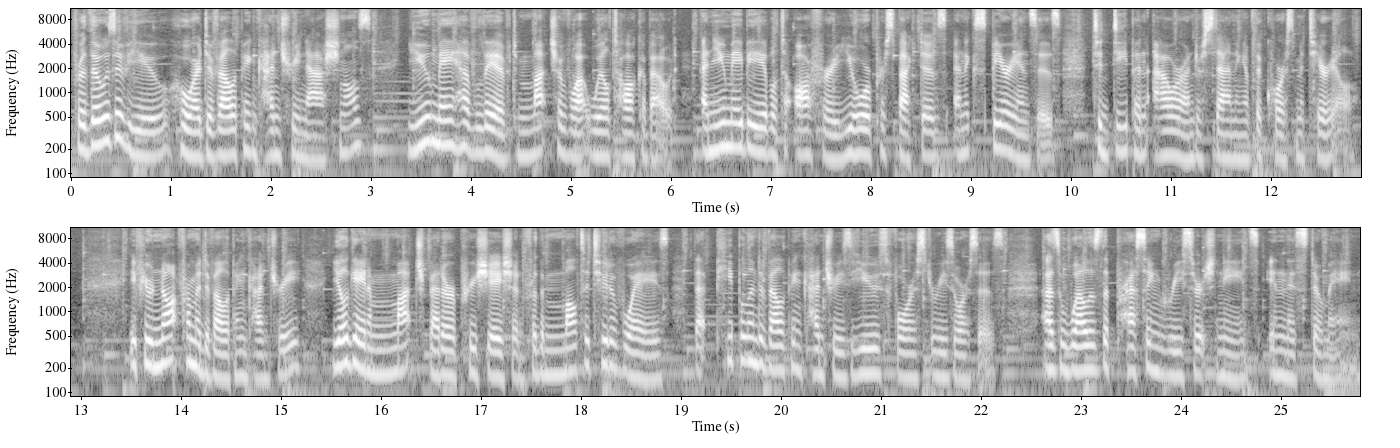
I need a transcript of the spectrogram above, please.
For those of you who are developing country nationals, you may have lived much of what we'll talk about, and you may be able to offer your perspectives and experiences to deepen our understanding of the course material. If you're not from a developing country, you'll gain a much better appreciation for the multitude of ways that people in developing countries use forest resources, as well as the pressing research needs in this domain.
